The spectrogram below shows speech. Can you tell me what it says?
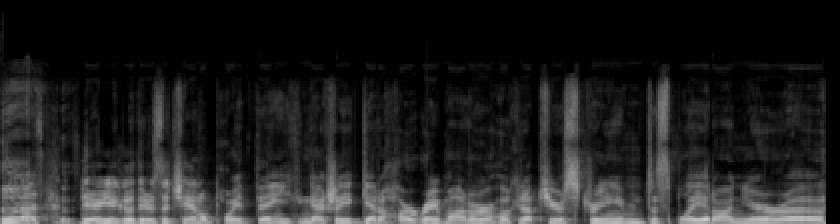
That's, there you go. There's a channel point thing. You can actually get a heart rate monitor, hook it up to your stream, display it on your uh,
